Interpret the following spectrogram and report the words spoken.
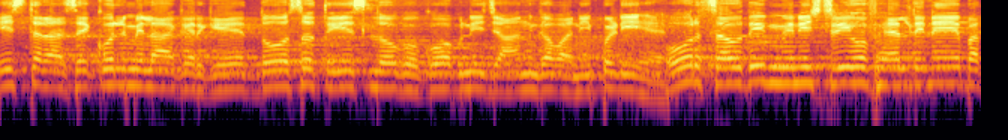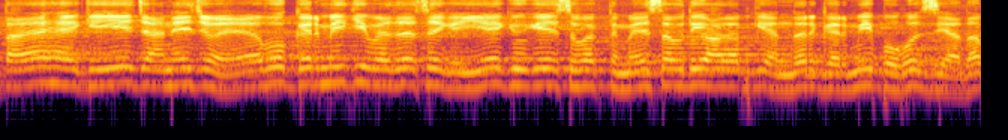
इस तरह से कुल मिलाकर के 230 लोगों को अपनी जान गंवानी पड़ी है। और सऊदी मिनिस्ट्री ऑफ़ हेल्थ ने बताया है कि ये जाने जो है, वो गर्मी की वजह से गई है, क्योंकि इस वक्त में सऊदी अरब के अंदर गर्मी बहुत ज़्यादा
